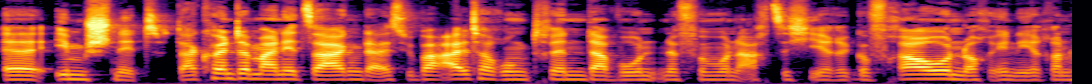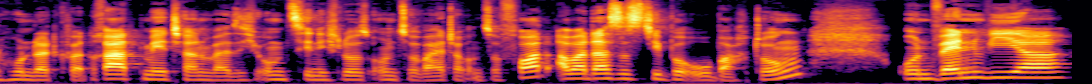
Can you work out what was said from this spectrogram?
äh, im Schnitt. Da könnte man jetzt sagen, da ist Überalterung drin, da wohnt eine 85-jährige Frau noch in ihren 100 Quadratmetern, weil sich umziehen nicht los und so weiter und so fort. Aber das ist die Beobachtung. Und wenn wir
